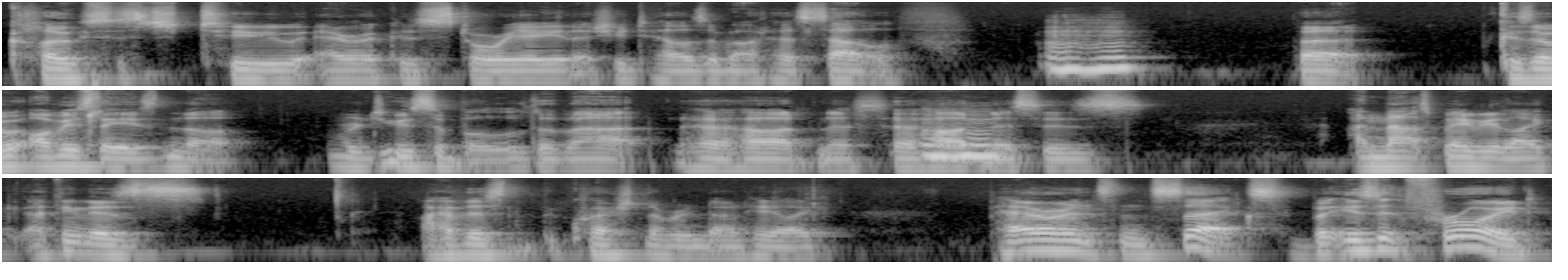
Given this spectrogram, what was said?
closest to Erica's story that she tells about herself. Mm-hmm. But because obviously it's not reducible to that her hardness. Her hardness is, and that's maybe like I think there's I have this question I've written down here like parents and sex, but is it Freud?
